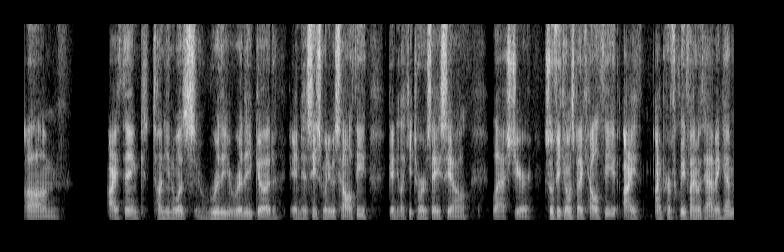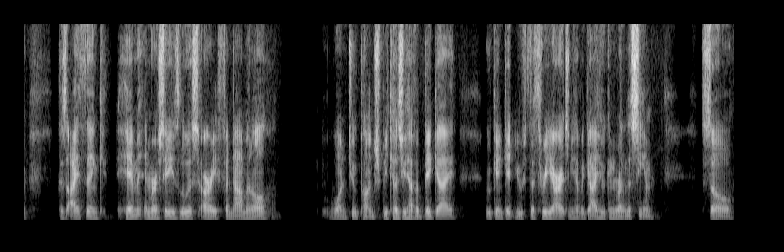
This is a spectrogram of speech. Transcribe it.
Um, I think Tonyan was really, really good in his season when he was healthy. Again, like he tore his ACL last year. So if he comes back healthy, I I'm perfectly fine with having him because I think him and Marcedes Lewis are a phenomenal one-two punch because you have a big guy who can get you the three yards and you have a guy who can run the seam. So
